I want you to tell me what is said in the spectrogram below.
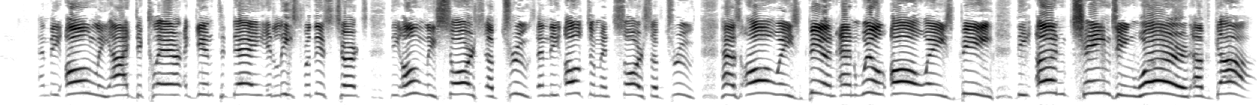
And the only, I declare again today, at least for this church, the only source of truth and the ultimate source of truth has always been and will always be the unchanging Word of God.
